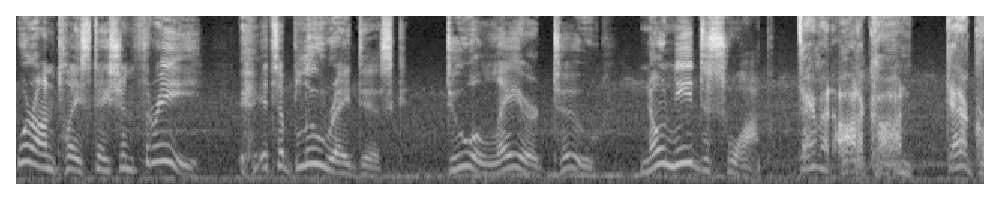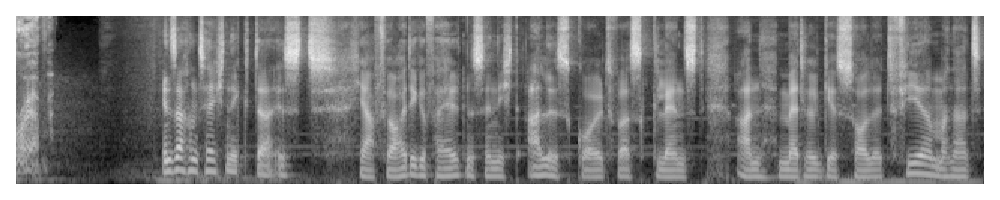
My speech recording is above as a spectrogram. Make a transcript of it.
We're on PlayStation 3. It's a Blu ray disc. Dual layered, too. No need to swap. Damn it, Otacon! Get a grip! In Sachen Technik, da ist ja für heutige Verhältnisse nicht alles Gold, was glänzt an Metal Gear Solid 4. Man hat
